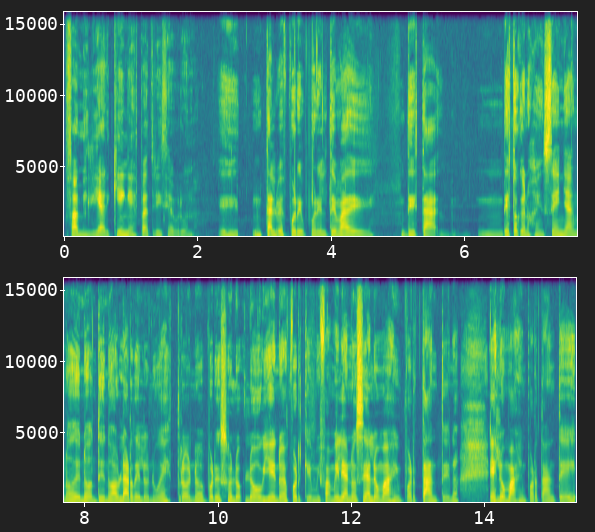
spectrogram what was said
familiar. ¿Quién es Patricia Bruno? Eh, tal vez por, el tema de, esta de esto que nos enseñan, ¿no? De no, de no hablar de lo nuestro, ¿no? Por eso lo, lo no es porque mi familia no sea lo más importante, ¿no? Es lo más importante.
